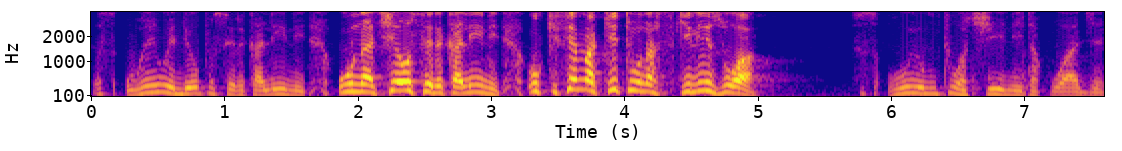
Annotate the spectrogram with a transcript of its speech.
Sasa wewe ndio upo serikalini una cheo serikalini ukisema kitu unasikilizwa. Sasa huyu mtu wa chini itakuwaje?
